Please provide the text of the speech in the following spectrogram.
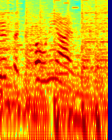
Crisis at Coney Island.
